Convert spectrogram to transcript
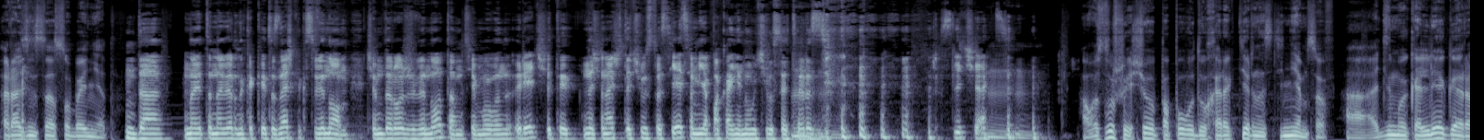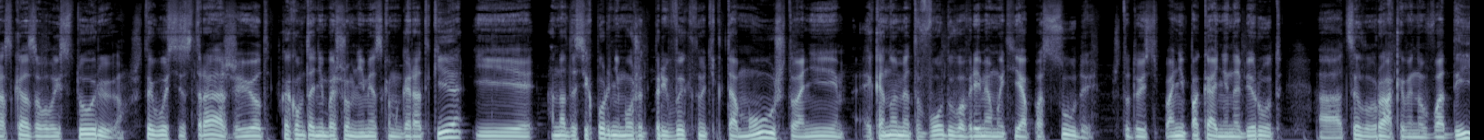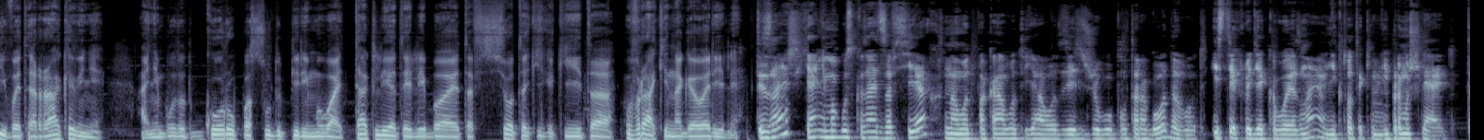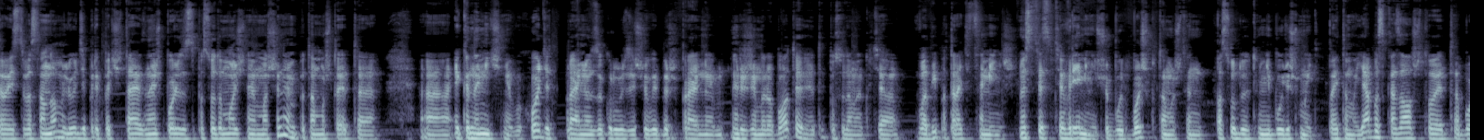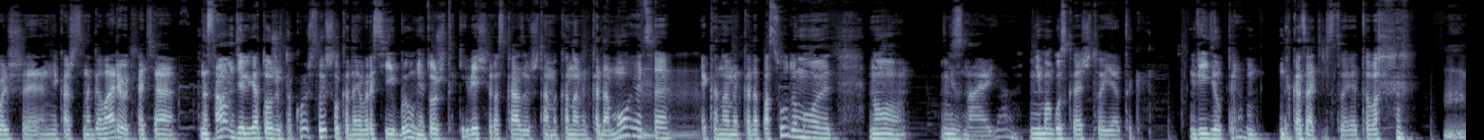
Разницы особой нет. Да, но это, наверное, как это, знаешь, как с вином. Чем дороже вино, там, тем его речи, ты начинаешь это чувствовать с яйцем. Я пока не научился это mm-hmm. различать. Mm-hmm. А вот слушай, еще по поводу характерности немцев. А, один мой коллега рассказывал историю, что его сестра живет в каком-то небольшом немецком городке, и она до сих пор не может привыкнуть к тому, что они экономят воду во время мытья посуды. Что, то есть, они пока не наберут а, целую раковину воды, и в этой раковине они будут гору посуду перемывать. Так ли это, либо это все-таки какие-то враки наговорили? Ты знаешь, я не могу сказать за всех, но вот пока вот я вот здесь живу полтора года, вот из тех людей, кого я знаю, никто таким не промышляет. То есть в основном люди предпочитают, знаешь, пользоваться посудомоечными машинами, потому что это э, экономичнее выходит. Правильно загрузишь и выберешь правильный режим работы, этой посудомойки, у тебя воды потратится меньше. Ну, естественно, у тебя времени еще будет больше, потому что посуду эту не будешь мыть. Поэтому я бы сказал, что это больше, мне кажется, наговаривают, хотя на самом деле я тоже такое слышал, когда я в России был, мне тоже такие вещи рассказывают, что там экономят, когда моется, экономят, когда посуду моют, но не знаю, я не могу сказать, что я так видел прям доказательства этого.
